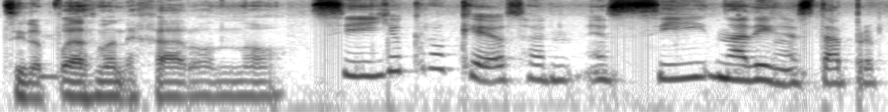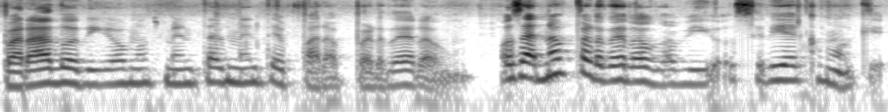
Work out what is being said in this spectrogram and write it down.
si lo puedas manejar o no. Sí, yo creo que, o sea, en sí nadie está preparado, digamos, mentalmente para perder a un... O sea, no perder a un amigo, sería como que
